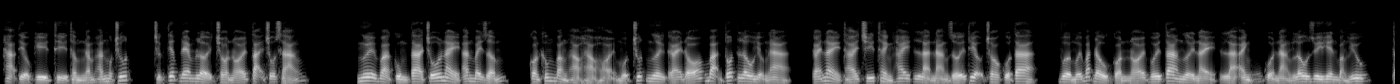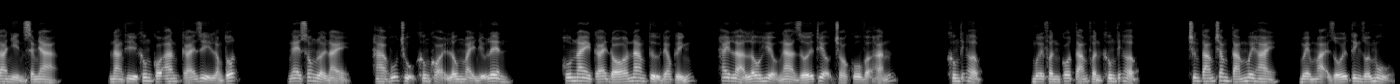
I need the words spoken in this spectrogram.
hạ tiểu kỳ thì thầm ngắm hắn một chút, trực tiếp đem lời cho nói tại chỗ sáng. Ngươi và cùng ta chỗ này ăn bay giấm, còn không bằng hào hào hỏi một chút ngươi cái đó bạn tốt lâu hiểu nga, cái này thái trí thành hay là nàng giới thiệu cho của ta, vừa mới bắt đầu còn nói với ta người này là anh của nàng lâu duy hiên bằng hưu ta nhìn xem nha. Nàng thì không có ăn cái gì lòng tốt. Nghe xong lời này hà vũ trụ không khỏi lông mày nhữ lên. Hôm nay cái đó nam tử đeo kính, hay là lâu hiểu nga giới thiệu cho cô vợ hắn? Không thích hợp. Mười phần có tám phần không thích hợp. Chương tám trăm tám mươi hai, mềm mại dối tinh dối mù.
